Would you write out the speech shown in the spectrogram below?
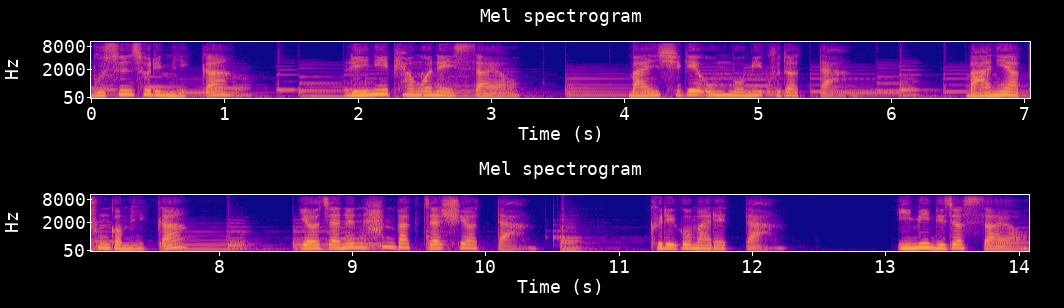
무슨 소립니까? 린이 병원에 있어요. 만식의 온몸이 굳었다. 많이 아픈 겁니까? 여자는 한 박자 쉬었다. 그리고 말했다. 이미 늦었어요.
